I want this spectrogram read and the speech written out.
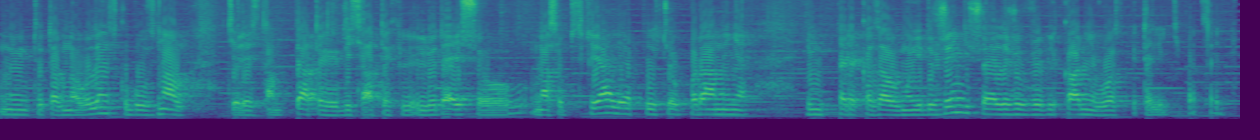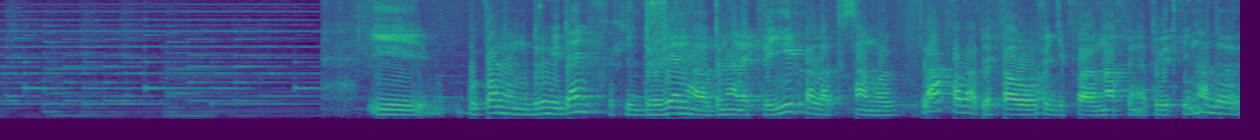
ну він тут в Новолинську був, знав через там п'ятих-десятих людей, що нас обстріляли, я отримав поранення. Він переказав моїй дружині, що я лежу в лікарні в госпіталі, типу цей. І буквально на другий день дружина до мене приїхала, так само плакала. Я кажу, що типа, нахрен тобі такий треба.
